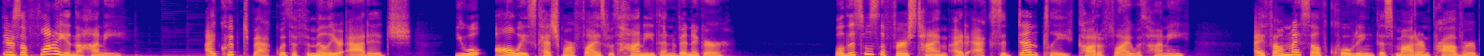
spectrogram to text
there's a fly in the honey. I quipped back with a familiar adage You will always catch more flies with honey than vinegar. Well, this was the first time I'd accidentally caught a fly with honey. I found myself quoting this modern proverb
